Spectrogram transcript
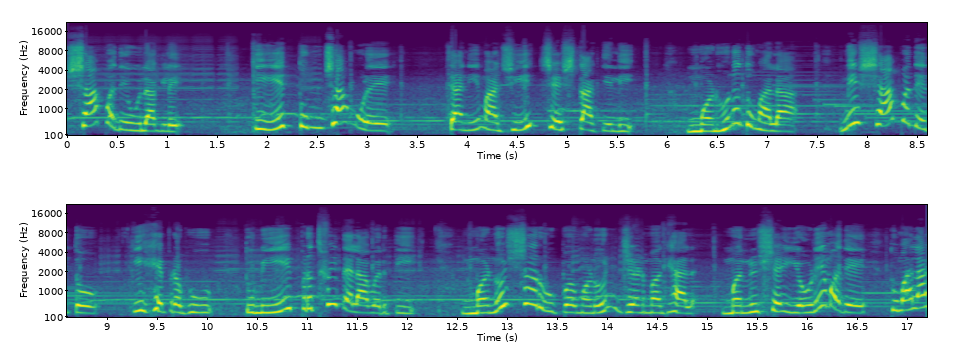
शाप देऊ लागले की तुमच्यामुळे त्यांनी माझी चेष्टा केली. म्हणून तुम्हाला मी शाप देतो की हे प्रभू तुम्ही पृथ्वी तलावरती मनुष्य रूप म्हणून जन्म घ्याल. मनुष्य योनीमध्ये तुम्हाला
